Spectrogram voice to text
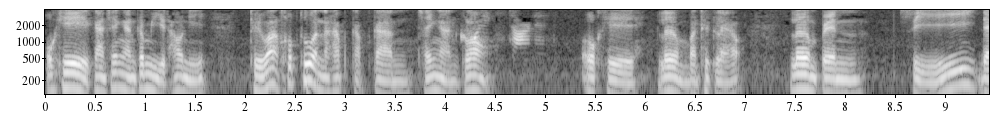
โอเค การใช้งานก็มีอยู่เท่านี้ ถือว่าครบถ้วนนะครับกับการใช้งานกล้อง Recording started. โอเค เริ่มบันทึกแล้ว เริ่มเป็นสีแด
